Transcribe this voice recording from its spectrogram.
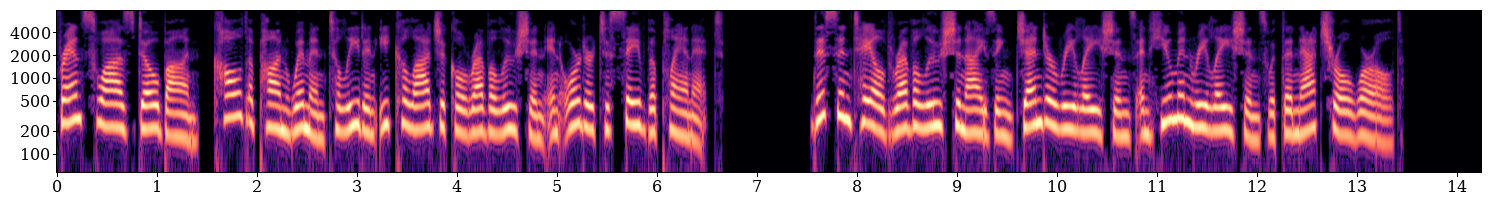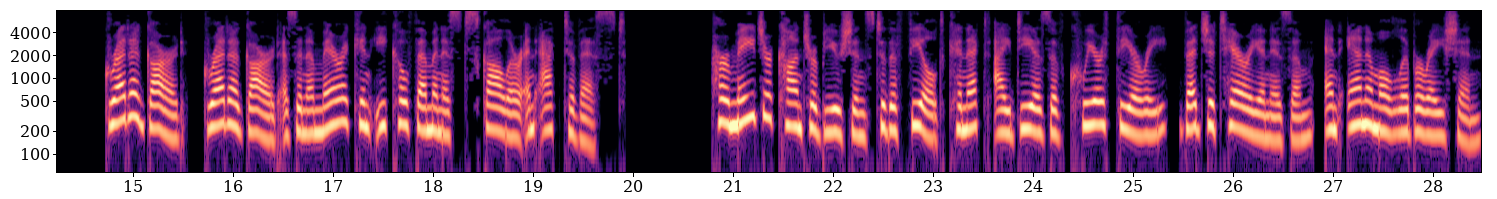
Françoise d'Aubonne, called upon women to lead an ecological revolution in order to save the planet. This entailed revolutionizing gender relations and human relations with the natural world. Greta Gaard Greta Gaard is an American ecofeminist scholar and activist. Her major contributions to the field connect ideas of queer theory, vegetarianism, and animal liberation.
